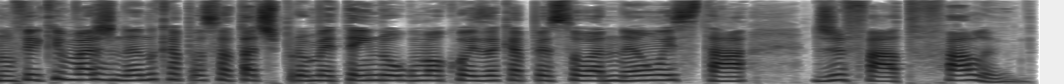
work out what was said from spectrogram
Não fica imaginando que a pessoa tá te prometendo alguma coisa que a pessoa não está de fato falando.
